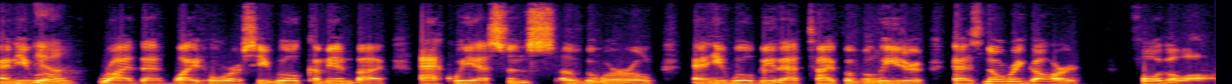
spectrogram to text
and he will yeah. ride that white horse. He will come in by acquiescence of the world, and he will be that type of a leader has no regard for the law.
